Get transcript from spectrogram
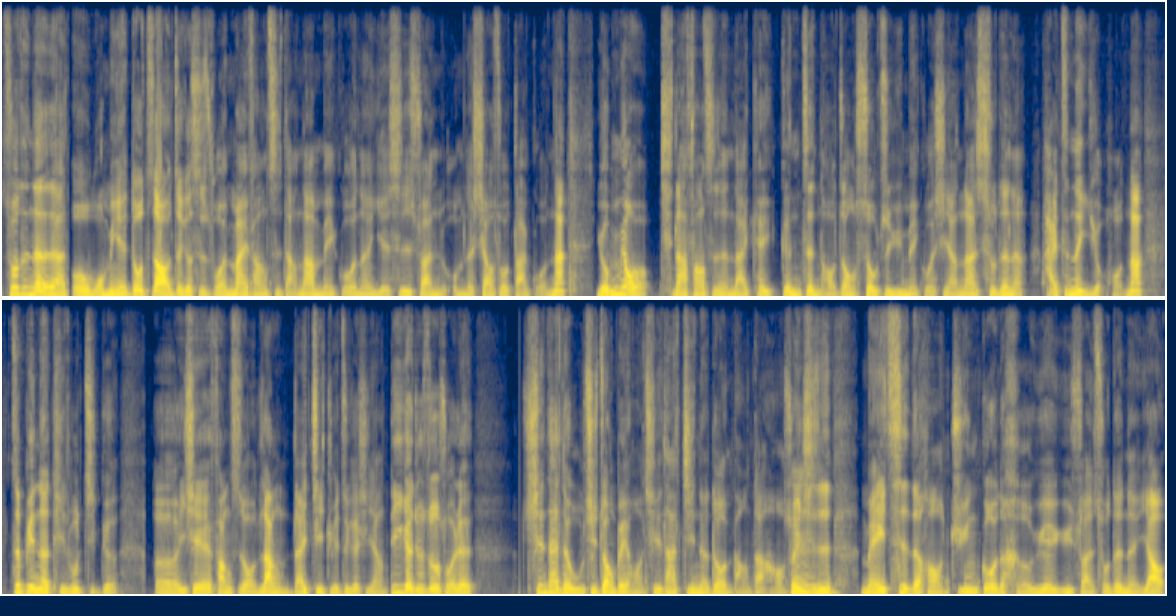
说真的呢，哦，我们也都知道这个是所谓卖方市场。那美国呢也是算我们的销售大国。那有没有其他方式呢来可以更正哈这种受制于美国现象？那说真的还真的有哈。那这边呢提出几个呃一些方式哦，让来解决这个现象。第一个就是说所谓的。现在的武器装备哈，其实它金额都很庞大哈，所以其实每一次的哈军购的合约预算，说真的要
